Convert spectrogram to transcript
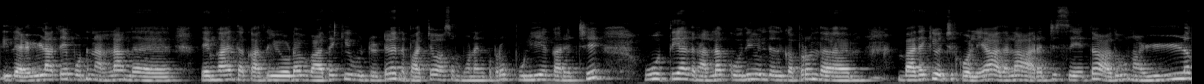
இது எல்லாத்தையும் போட்டு நல்லா அந்த வெங்காய தக்காளியோட வதக்கி விட்டுட்டு அந்த பச்சை வாசம் போனதுக்கப்புறம் புளியை கரைச்சி ஊற்றி அதை நல்லா கொதி வந்ததுக்கப்புறம் இந்த வதக்கி வச்சுருக்கோம் இல்லையா அதெல்லாம் அரைச்சி சேர்த்து அதுவும் நல்லா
